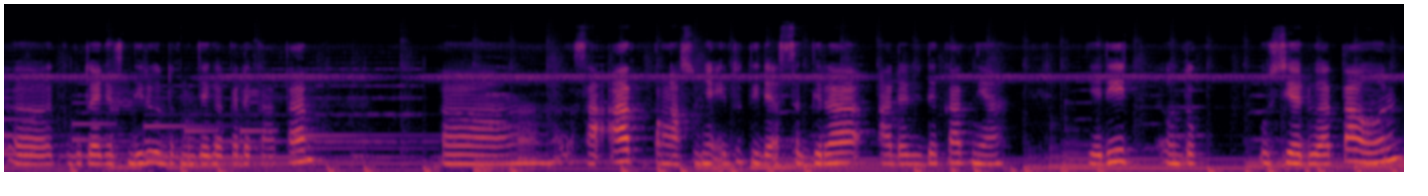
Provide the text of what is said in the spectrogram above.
e, kebutuhannya sendiri untuk menjaga kedekatan uh, saat pengasuhnya itu tidak segera ada di dekatnya. Jadi untuk usia 2 tahun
